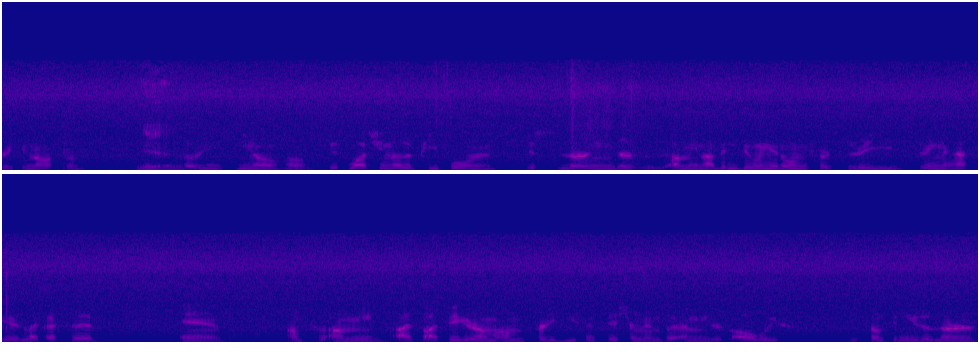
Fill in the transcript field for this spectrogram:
freaking awesome. Yeah, So, you, you know, um, just watching other people and just learning. There's, I mean, I've been doing it only for three, three and a half years, like I said. And I'm, I mean, I, I figure I'm, I'm a pretty decent fisherman, but I mean, there's always something new to learn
